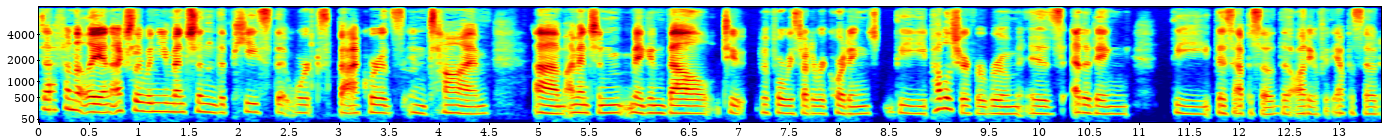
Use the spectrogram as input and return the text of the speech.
Definitely. And actually, when you mentioned the piece that works backwards in time, um, I mentioned Megan Bell to before we started recording. The publisher for Room is editing the this episode, the audio for the episode,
